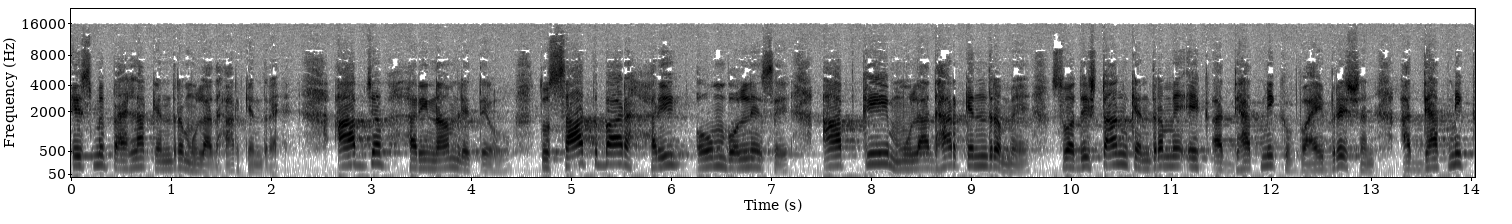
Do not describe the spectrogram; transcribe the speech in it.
इसमें पहला केंद्र मूलाधार केंद्र है। आप जब हरि नाम लेते हो तो सात बार हरि ओम बोलने से आपके मूलाधार केंद्र में स्वादिष्टान केंद्र में एक आध्यात्मिक वाइब्रेशन, आध्यात्मिक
